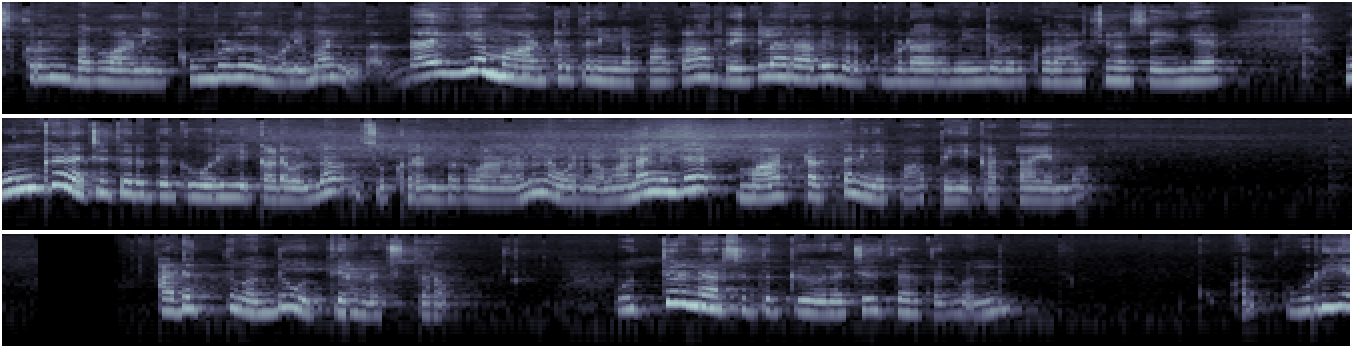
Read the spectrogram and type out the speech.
சுக்கிரன் பகவான் நீங்கள் கும்பிடுறது மூலிமா நிறைய மாற்றத்தை நீங்கள் பார்க்கலாம். ரெகுலராகவே இவர் கும்பிட ஆரம்பிங்க இவருக்கு ஒரு அர்ச்சனை செய்யுங்க. உங்கள் நட்சத்திரத்துக்கு உரிய கடவுள் தான் சுக்கரன் பகவான். அதனால் நான் அவரை வணங்குங்க. மாற்றத்தை நீங்கள் பார்ப்பீங்க கட்டாயமாக அடுத்து வந்து உத்திர நட்சத்திரம். உத்திர நட்சத்திரத்துக்கு நட்சத்திரத்துக்கு வந்து உரிய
